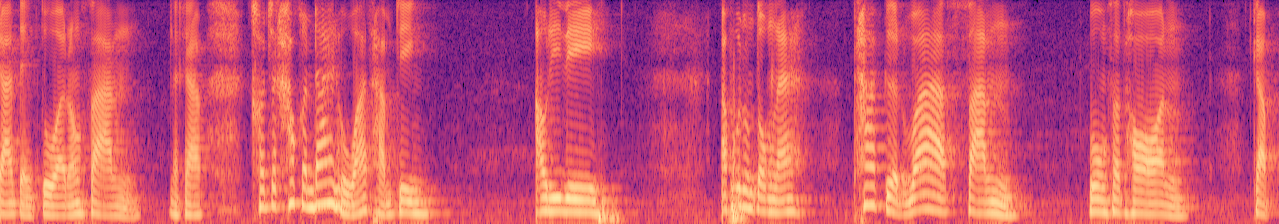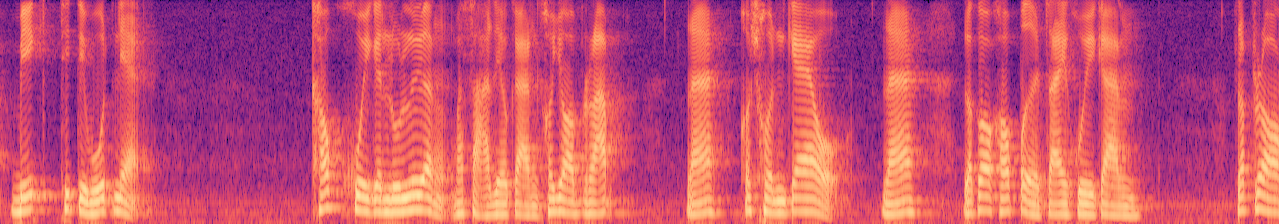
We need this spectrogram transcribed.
การแต่งตัวน้องซันนะครับ เขาจะเข้ากันได้หรือวะถามจริง เอาดีๆเอาพูดตรงๆนะ ถ้าเกิดว่าซันวงสะทรกับบิ๊กทิติวุฒิเนี่ยเขาคุยกันรู้เรื่องภาษาเดียวกันเขายอมรับนะเขาชนแก้วนะแล้วก็เขาเปิดใจคุยกัน รับรอง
